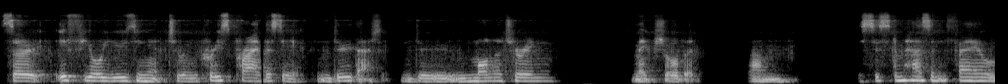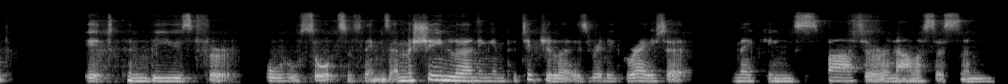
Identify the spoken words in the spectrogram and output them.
So, if you're using it to increase privacy, it can do that. It can do monitoring, make sure that um, the system hasn't failed. It can be used for all sorts of things. And machine learning, in particular, is really great at making smarter analysis and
